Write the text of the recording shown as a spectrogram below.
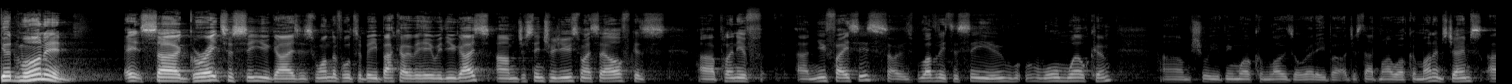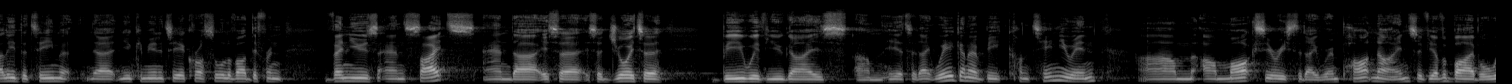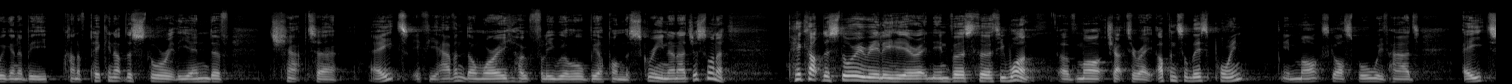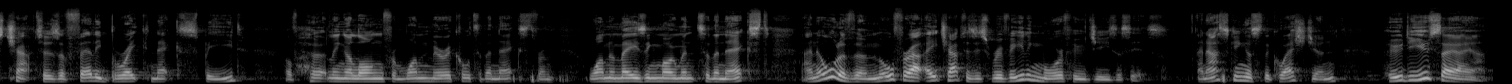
Good morning. It's uh, great to see you guys. It's wonderful to be back over here with you guys. Um, just introduce myself because uh, plenty of uh, new faces, so it's lovely to see you. Warm welcome. Uh, I'm sure you've been welcome loads already, but I just add my welcome. My name's James. I lead the team at uh, New Community across all of our different venues and sites, and uh, it's a it's a joy to be with you guys um, here today. We're going to be continuing um, our Mark series today. We're in part nine, so if you have a Bible, we're going to be kind of picking up the story at the end of chapter eight. If you haven't, don't worry, hopefully, we'll all be up on the screen. And I just want to pick up the story really here in, in verse 31 of Mark chapter 8. Up until this point in Mark's gospel, we've had eight chapters of fairly breakneck speed, of hurtling along from one miracle to the next, from one amazing moment to the next. And all of them, all throughout eight chapters, it's revealing more of who Jesus is and asking us the question, Who do you say I am?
